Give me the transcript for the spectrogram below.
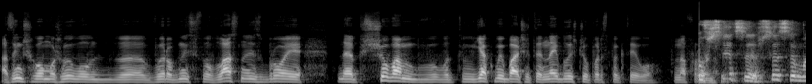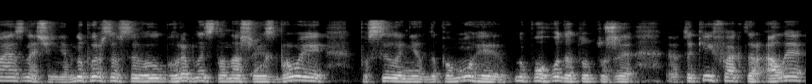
а з іншого, можливо, е, виробництво власної зброї. Е, Що вам, от, як ви бачите, найближчу перспективу на Ну, фронті? все це, все це має значення. Ну, перш за все, виробництво нашої зброї, посилення допомоги. Ну, погода тут уже е, такий фактор. Але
